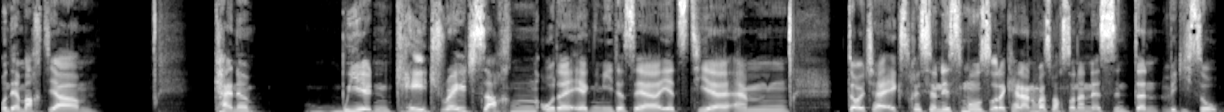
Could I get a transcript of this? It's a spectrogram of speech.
Und er macht ja, keine weirden Cage-Rage-Sachen oder irgendwie, dass er jetzt hier ähm, deutscher Expressionismus oder keine Ahnung was macht, sondern es sind dann wirklich so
